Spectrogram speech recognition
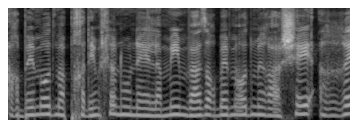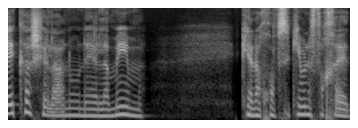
הרבה מאוד מהפחדים שלנו נעלמים, ואז הרבה מאוד מרעשי הרקע שלנו נעלמים, כי אנחנו מפסיקים לפחד.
